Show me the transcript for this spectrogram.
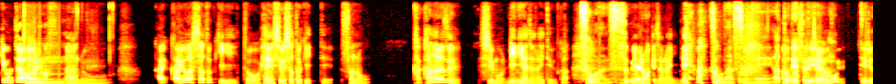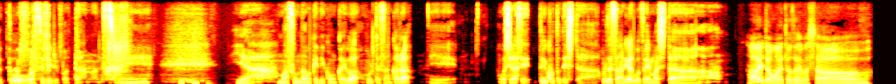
気持ちはわかりますう。んあの、か会話した時と編集した時って、その、か必ずしもリニアじゃないというか、そうなんですよ。すぐやるわけじゃないんで。そうなんですよね。後でって思ってると忘れるパターンなんですよね。いやー、まあそんなわけで今回はホルテさんから、えー、お知らせということでした。フォルテさんありがとうございました。はい、どうもありがとうございました。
